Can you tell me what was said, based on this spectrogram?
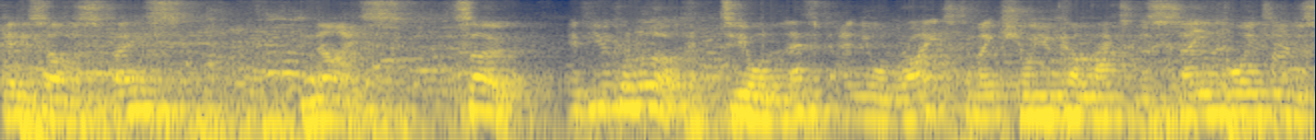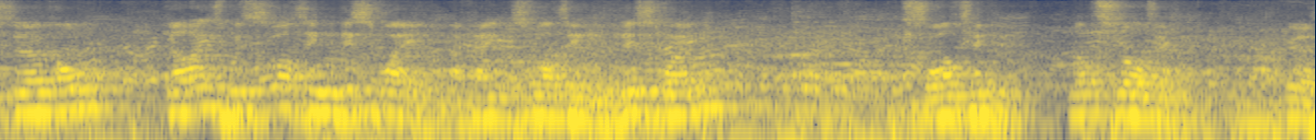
Get yourself a space. Nice. So, if you can look to your left and your right to make sure you come back to the same point in the circle. Guys, we're slotting this way, okay? Slotting this way. Slotting, not slotting. Good.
